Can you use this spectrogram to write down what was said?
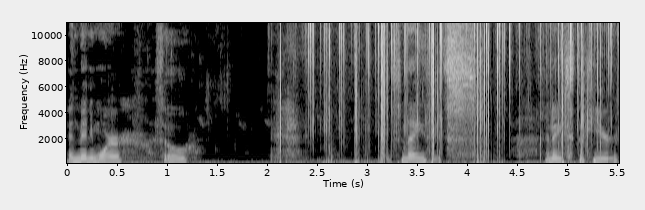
And many more. So it's nice. It's nice to hear.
